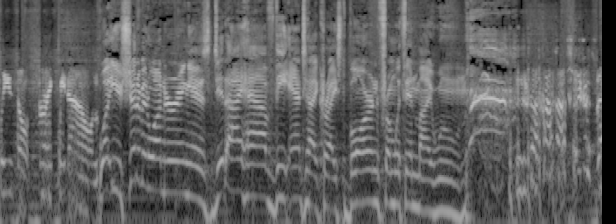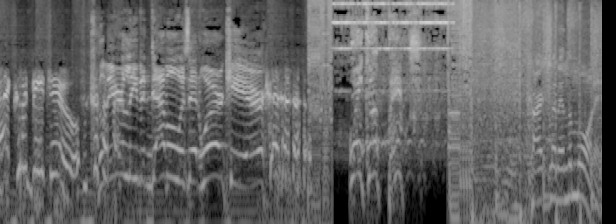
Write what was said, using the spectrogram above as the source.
please don't strike me down. What you should have been wondering is did I have the Antichrist born from within my womb? that could be too. Clearly, the devil was at work here. Wake up, bitch! Cartman in the morning.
